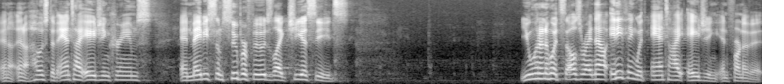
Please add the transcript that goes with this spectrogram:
and a, and a host of anti aging creams and maybe some superfoods like chia seeds. You want to know what sells right now? Anything with anti aging in front of it.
